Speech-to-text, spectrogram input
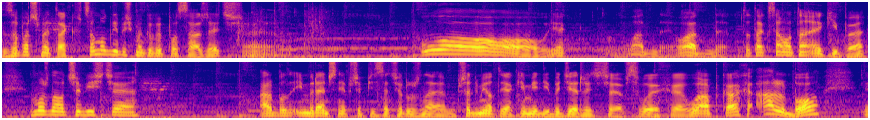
Zobaczmy tak, w co moglibyśmy go wyposażyć? E, Wow, jak ładne, ładne. To tak samo tę ekipę. Można oczywiście albo im ręcznie przypisać różne przedmioty, jakie mieliby dzierżyć w swoich e, łapkach, albo e,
